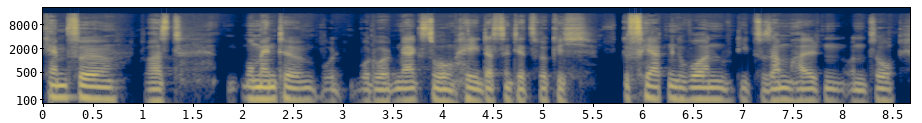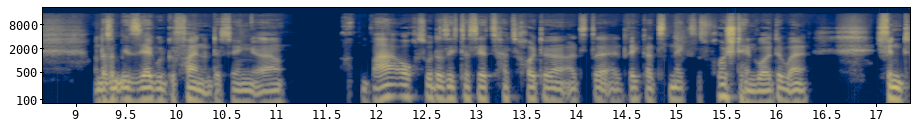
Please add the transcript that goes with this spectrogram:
Kämpfe, du hast Momente, wo, wo du merkst so, hey, das sind jetzt wirklich Gefährten geworden, die zusammenhalten und so. Und das hat mir sehr gut gefallen und deswegen äh, war auch so, dass ich das jetzt halt heute als direkt als nächstes vorstellen wollte, weil ich finde,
